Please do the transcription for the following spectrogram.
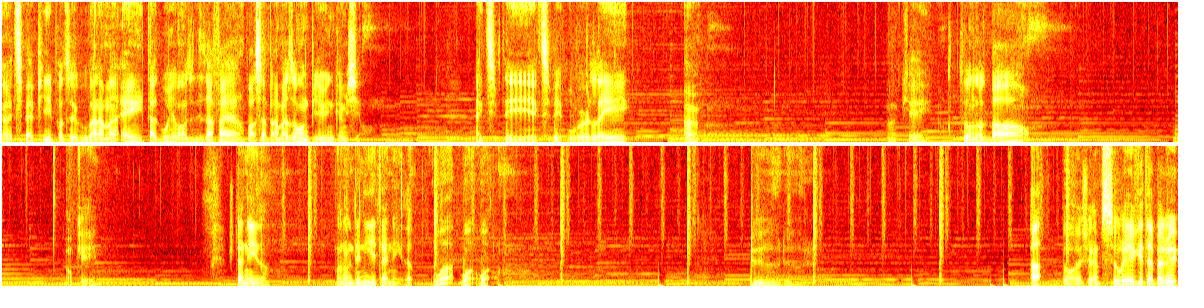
un petit papier pour dire au gouvernement Hey, Talbot, il a vendu des affaires en passant par Amazon, puis il y a eu une commission. Activité, activer overlay 1. OK. On retourne l'autre bord. OK. Suis tanné, là. Mon oncle Denis est tanné, là. What, what, what? Ah, j'ai un petit sourire qui est apparu.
